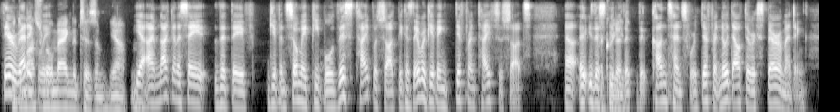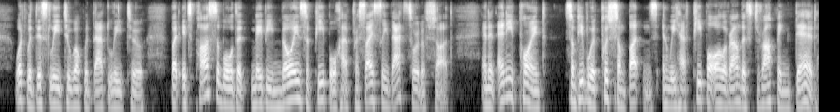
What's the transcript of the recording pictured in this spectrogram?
theoretically the magnetism yeah yeah i'm not going to say that they've given so many people this type of shot because they were giving different types of shots. Uh, uh this, you know, the, the contents were different. No doubt they're experimenting. What would this lead to? What would that lead to? But it's possible that maybe millions of people have precisely that sort of shot. And at any point some people would push some buttons and we have people all around us dropping dead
